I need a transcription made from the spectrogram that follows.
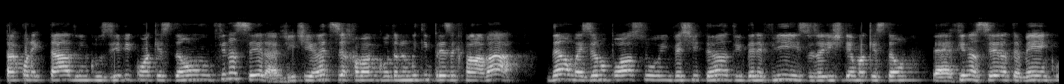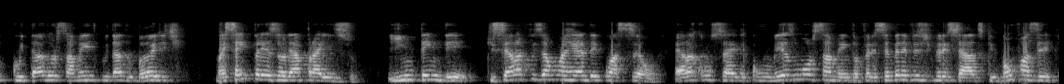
está conectado, inclusive, com a questão financeira. A gente antes acabava encontrando muita empresa que falava, ah, não, mas eu não posso investir tanto em benefícios, a gente tem uma questão é, financeira também, cuidar do orçamento, cuidar do budget. Mas se a empresa olhar para isso e entender que se ela fizer uma readequação, ela consegue, com o mesmo orçamento, oferecer benefícios diferenciados que vão fazer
